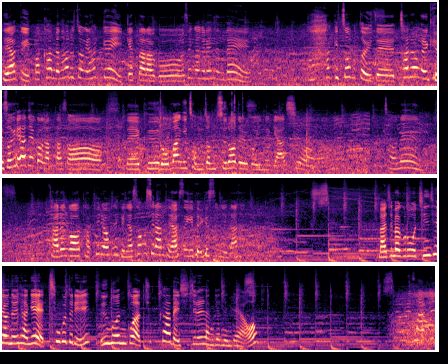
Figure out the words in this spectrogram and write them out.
대학교 입학하면 하루 종일 학교에 있겠다라고 생각을 했는데 아, 학기 초부터 이제 촬영을 계속 해야 될 것 같아서 네, 그 로망이 점점 줄어들고 있는 게 아쉬워요. 저는 다른 거 다 필요 없이 그냥 성실한 대학생이 되겠습니다. 마지막으로 진세연을 향해 친구들이 응원과 축하 메시지를 남겼는데요. 사진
